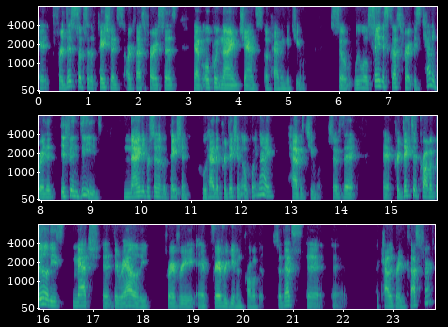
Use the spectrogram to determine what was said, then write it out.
it, for this subset of patients, our classifier says have 0.9 chance of having a tumor. So we will say this classifier is calibrated if indeed 90% of the patient who had a prediction 0.9 have a tumor. So if the uh, predicted probabilities match uh, the reality for every uh, for every given probability. So that's a, calibrated classifier.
